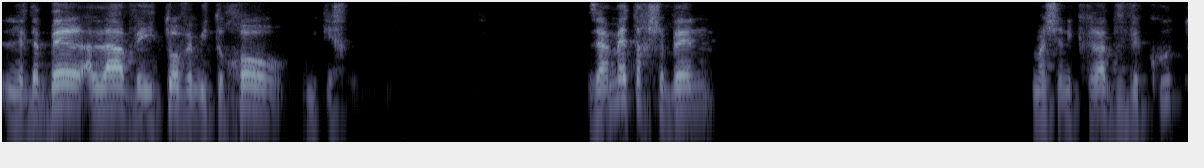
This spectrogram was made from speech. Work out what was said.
לדבר עליו ואיתו ומתוכו, זה המתח שבין מה שנקרא דבקות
